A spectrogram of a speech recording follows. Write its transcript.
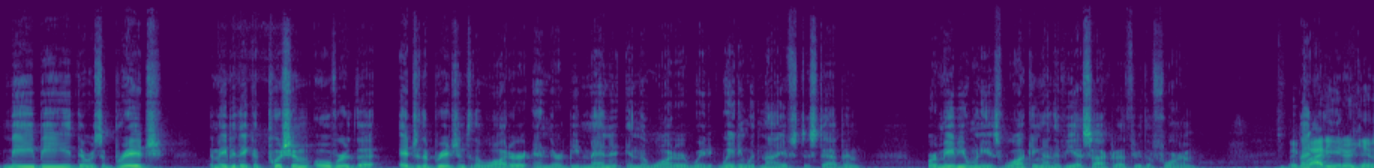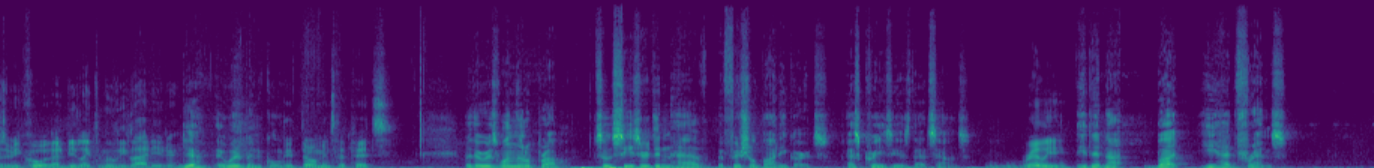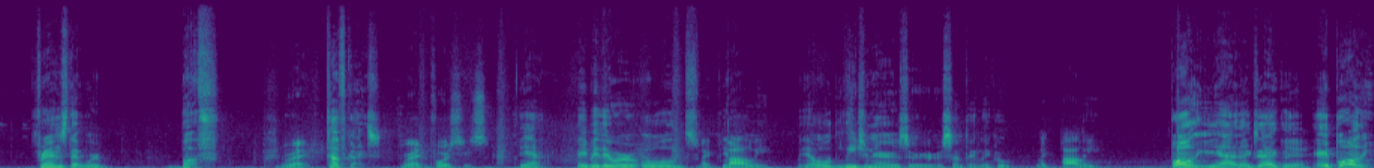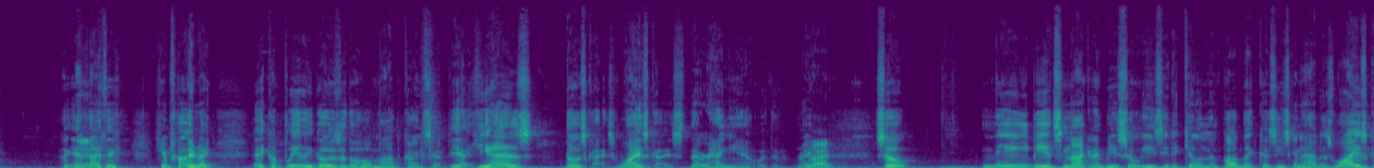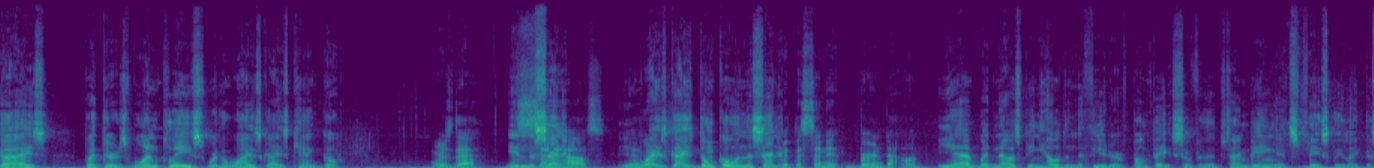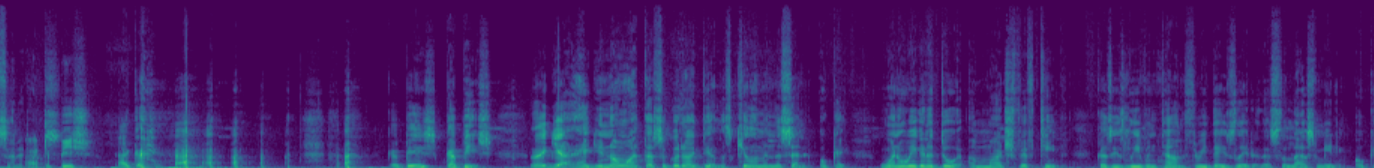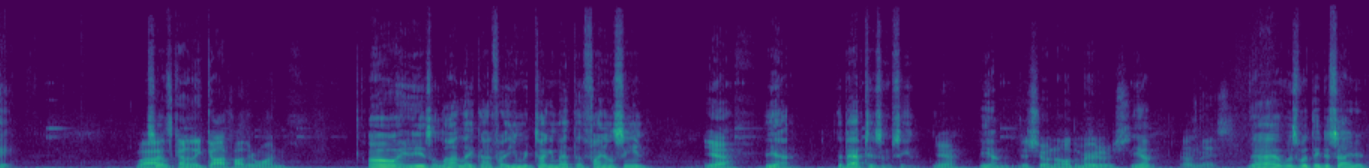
Maybe there was a bridge, and maybe they could push him over the edge of the bridge into the water, and there would be men in the water wait- waiting with knives to stab him. Or maybe when he's walking on the Via Sacra through the Forum. The gladiator games would be cool. That'd be like the movie Gladiator. Yeah, it would have been cool. They throw him into the pits. But there was one little problem. So Caesar didn't have official bodyguards, as crazy as that sounds. Really? He did not. But he had friends. Friends that were buff, Right. tough guys. Right. Forces Yeah. Maybe they were old, like you know, yeah, old legionnaires or, or something. Like who? like Pali. Paulie. Yeah, exactly. Yeah. Hey, Paulie. Yeah, Yeah. I think you're probably right. It completely goes with the whole mob concept. Yeah, he has those guys, wise guys, that were hanging out with him, right? Right. So maybe it's not going to be so easy to kill him in public because he's going to have his wise guys, but there's one place where the wise guys can't go. Where's that? In the Senate. House. Yeah. Wise guys don't But- go in the Senate. But the Senate burned down. yeah, but now it's being held in the theater of Pompey. So for the time being, it's basically like the Senate House. capiche. I ca- capiche? Capiche. Like, yeah, hey, you know what? That's a good idea. Let's kill him in the Senate. Okay, when are we going to do it? On March 15th, because he's leaving town three days later. That's the last meeting. Okay. Wow, So- it's kind of like Godfather One. Oh, it is a lot like Godfather. You were talking about the final scene? Yeah. Yeah, the baptism scene. Yeah. Yeah. And they're showing all the murders. Yep, That was nice. that was what they decided.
